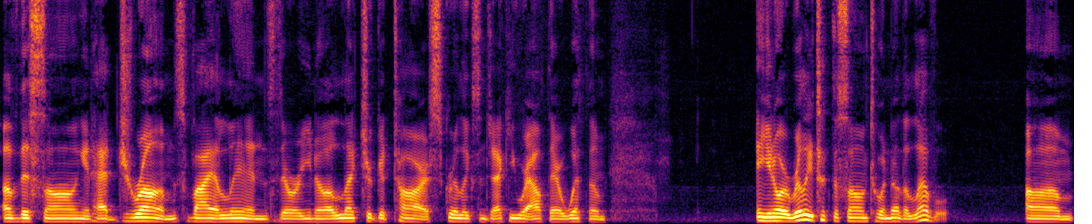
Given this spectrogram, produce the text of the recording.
of this song. It had drums, violins, there were, you know, electric guitars. Skrillex and Jack U were out there with them. And, you know, it really took the song to another level. Um,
